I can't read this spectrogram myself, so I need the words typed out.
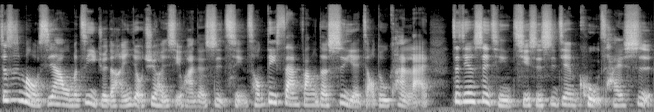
就是某些啊，我们自己觉得很有趣、很喜欢的事情，从第三方的视野角度看来，这件事情其实是件苦差事。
